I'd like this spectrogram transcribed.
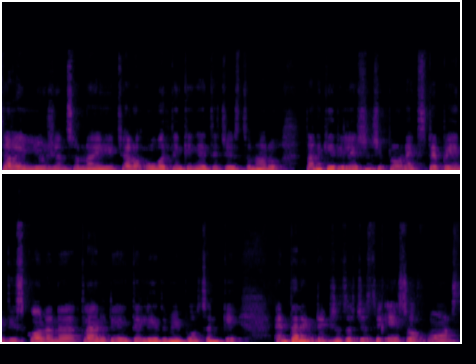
చాలా ఇల్యూజన్స్ ఉన్నాయి. చాలా ఓవర్ థింకింగ్ అయితే చేస్తున్నారు. తనకి రిలేషన్షిప్లో నెక్స్ట్ స్టెప్ ఏం తీసుకోవాలన్న క్లారిటీ అయితే లేదు మీ పర్సన్కి అండ్ తన ఇంటెన్షన్స్ వచ్చేసి ace of wands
